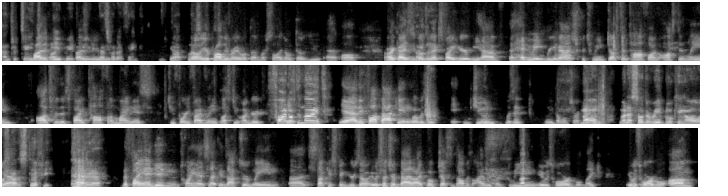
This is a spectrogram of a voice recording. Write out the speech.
entertained by the, pay, by the That's what I think. Yeah. No, you're probably right about that, Marcel. I don't doubt you at all. All right, guys, let's go to the next fight here. We have a heavyweight rematch between Justin Tafa and Austin Lane. Odds for this fight, Tafa minus 245 lane plus 200. Fight of the night. Yeah, they fought back in, what was it, June? Was it? Let me double check. Man, when I saw the rebooking, I always yeah. got a stiffy. yeah. the fight ended in 29 seconds after Lane uh, stuck his fingers out. It was such a bad eye poke. Justin Tafa's eye was like bleeding. it was horrible. Like, it was horrible. Um,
